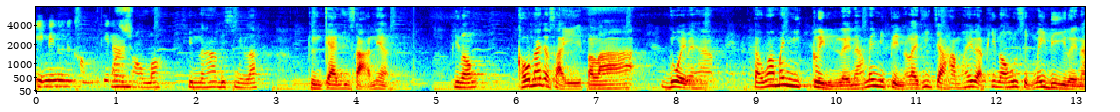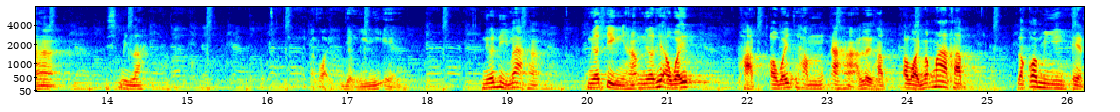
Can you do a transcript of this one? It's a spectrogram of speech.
อีกเมนูหนึ่งของที่มาร้านชาอัลลอฮ์ชิมนะฮะบิสมิลลาห์ถึงแกงอีสานเนี่ย พี่น้อง เขาน่าจะใส่ปลาร้าด้วยไหมฮะแต่ว่าไม่มีกลิ่นเลยนะ ไม่มีกลิ่นอะไรที่จะทำให้แบบพี่น้องรู้สึกไม่ดีเลยนะฮะบิสมิลลาห์อร่อยอย่างนี้นี่เอง เนื้อดีมากฮะเนื้อจริงครับ เนื้อที่เอาไว้ผัดเอาไว้ทำอาหารเลยครับ อร่อยมากๆครับ แล้วก็มีเห็ด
